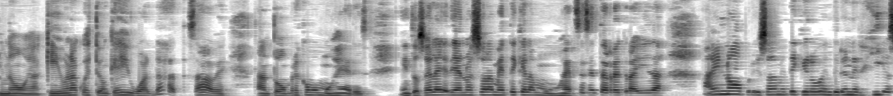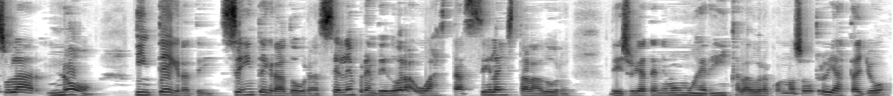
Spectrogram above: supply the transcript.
No, aquí es una cuestión que es igualdad, ¿sabes? Tanto hombres como mujeres. Entonces la idea no es solamente que la mujer se sienta retraída, ay no, pero yo solamente quiero vender energía solar. No, intégrate, sé integradora, sé la emprendedora o hasta sé la instaladora. De hecho, ya tenemos mujeres instaladoras con nosotros y hasta yo,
